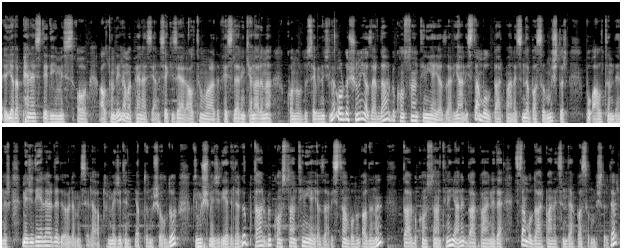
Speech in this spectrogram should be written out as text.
e, ya da penes dediğimiz o altın değil ama penes yani 8 eğer altın vardı. Feslerin kenarına konurdu sevgiliciler. Orada şunu yazar. Darbe Konstantiniye yazar. Yani İstanbul darphanesinde basılmıştır bu altın denir. Mecidiyelerde de öyle mesela. Abdülmecid'in yaptırmış olduğu gümüş mecidiyedelerde Darbe Konstantiniye yazar. İstanbul'un adını Darbe Konstantiniye yani darphanede İstanbul darphanesinde basılmıştır der.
